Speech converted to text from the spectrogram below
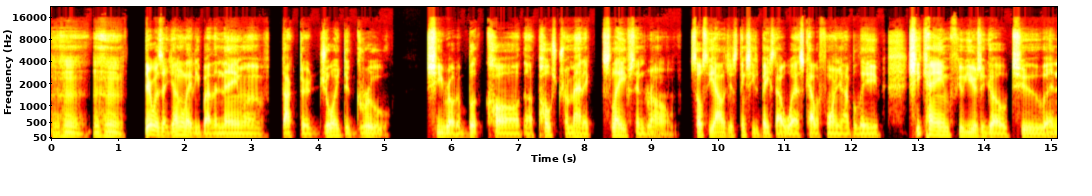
Mm-hmm, mm-hmm. There was a young lady by the name of Dr. Joy DeGruy. She wrote a book called uh, Post Traumatic Slave Syndrome. Sociologist, I think she's based out west, California, I believe. She came a few years ago to an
